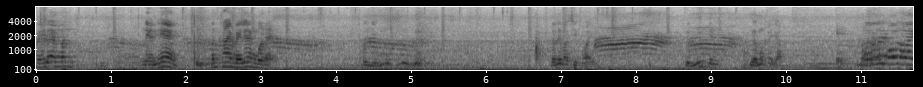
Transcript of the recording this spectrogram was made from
ไม้แรงมันแน่นแห้ง มันคลายไม้แรงบ่ได้มันอยู่ก็เลยมาสิถอยถึงนิดนึงเพื่อมันขยับเฮ้ยผมหน่อย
